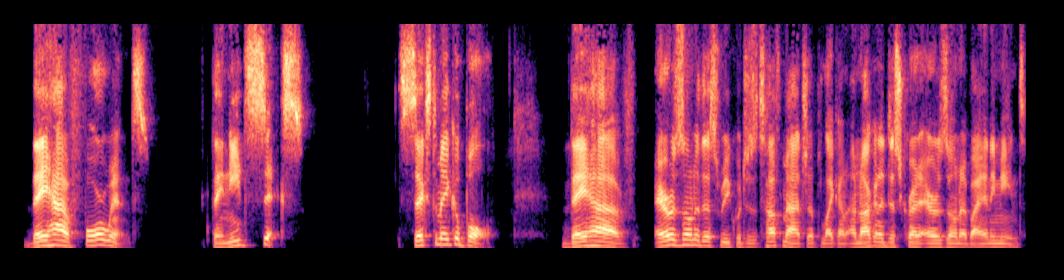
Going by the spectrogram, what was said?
They have four wins. They need six, six to make a bowl. They have Arizona this week, which is a tough matchup. Like I'm, not going to discredit Arizona by any means.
